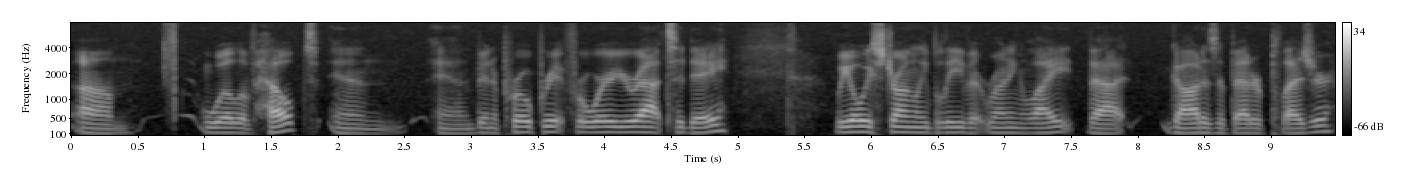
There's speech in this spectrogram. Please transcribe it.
um, will have helped and and been appropriate for where you're at today. We always strongly believe at Running Light that God is a better pleasure.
